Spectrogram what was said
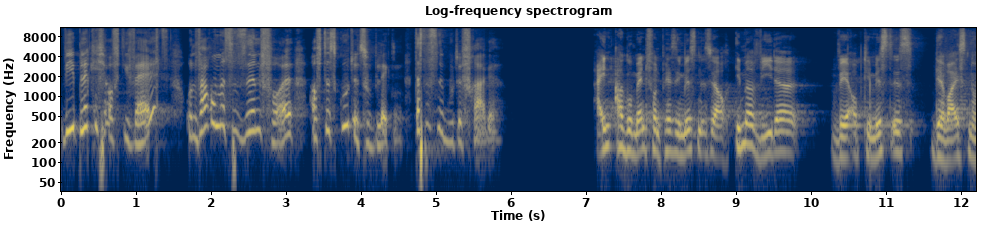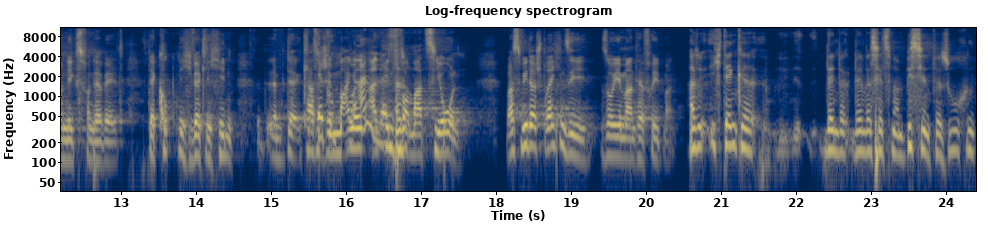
wie blicke ich auf die Welt und warum ist es sinnvoll, auf das Gute zu blicken? Das ist eine gute Frage. Ein Argument von Pessimisten ist ja auch immer wieder, wer Optimist ist, der weiß noch nichts von der Welt. Der guckt nicht wirklich hin. Der klassische der Mangel an Information. Was widersprechen Sie so jemand, Herr Friedmann? Also ich denke, wenn wir, wenn wir es jetzt mal ein bisschen versuchen,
